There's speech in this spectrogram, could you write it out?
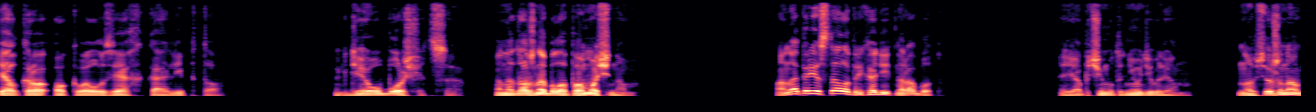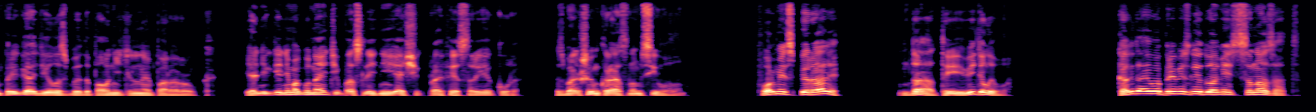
Телкро Оквелзех Калипто. «Где уборщица? Она должна была помочь нам». Она перестала приходить на работу. Я почему-то не удивлен. Но все же нам пригодилась бы дополнительная пара рук. Я нигде не могу найти последний ящик профессора Якура с большим красным символом. В форме спирали? Да, ты видел его? Когда его привезли два месяца назад?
